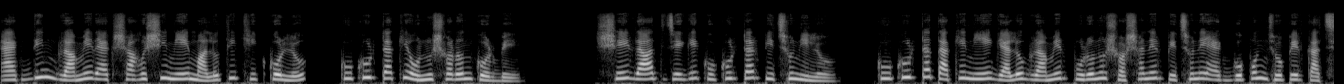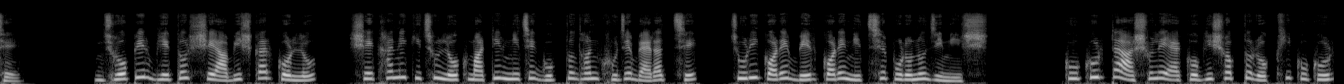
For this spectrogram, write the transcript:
একদিন গ্রামের এক সাহসী মেয়ে মালতী ঠিক করল, কুকুরটাকে অনুসরণ করবে। সে রাত জেগে কুকুরটার পিছু নিল। কুকুরটা তাকে নিয়ে গেল গ্রামের পুরনো শ্মশানের পেছনে এক গোপন ঝোপের কাছে। ঝোপের ভেতর সে আবিষ্কার করল, সেখানে কিছু লোক মাটির নিচে গুপ্তধন খুঁজে বেড়াচ্ছে, চুরি করে, বের করে নিচ্ছে পুরনো জিনিস। কুকুরটা আসলে এক অভিশপ্ত রক্ষী কুকুর,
